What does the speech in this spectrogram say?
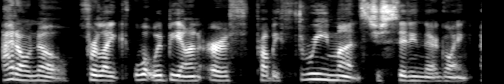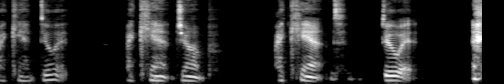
I don't know, for like what would be on Earth, probably three months, just sitting there going, I can't do it. I can't jump. I can't mm-hmm. do it.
